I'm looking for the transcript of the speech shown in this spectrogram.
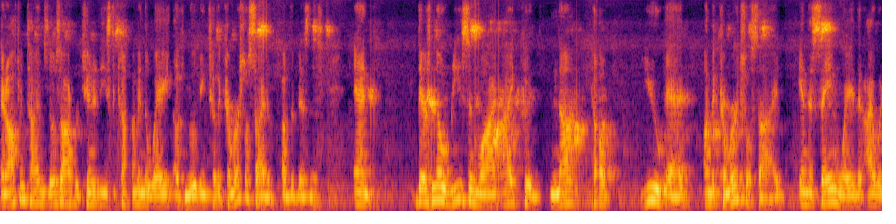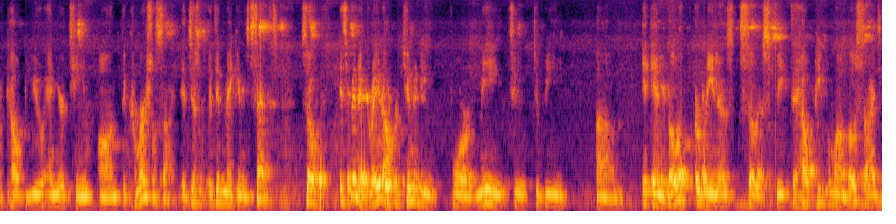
and oftentimes those opportunities come in the way of moving to the commercial side of, of the business. And there's no reason why I could not help you, Ed, on the commercial side in the same way that I would help you and your team on the commercial side. It just it didn't make any sense. So it's been a great opportunity for me to to be um, in, in both arenas, so to speak, to help people on both sides.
